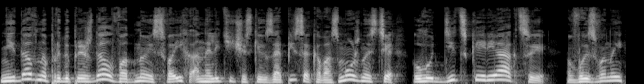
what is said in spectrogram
недавно предупреждал в одной из своих аналитических записок о возможности луддитской реакции, вызванной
